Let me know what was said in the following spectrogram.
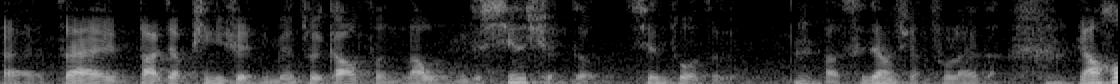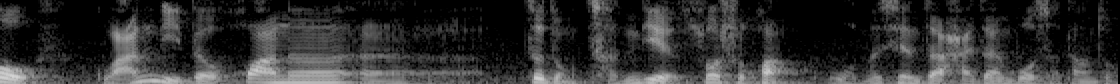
呃在大家评选里面最高分，那我们就先选这个，先做这个，啊是这样选出来的。然后管理的话呢，呃，这种陈列，说实话，我们现在还在摸索当中。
